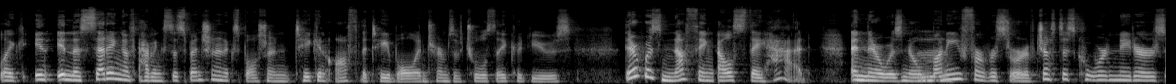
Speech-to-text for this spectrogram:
like in, in the setting of having suspension and expulsion taken off the table in terms of tools they could use there was nothing else they had. And there was no mm. money for restorative justice coordinators.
